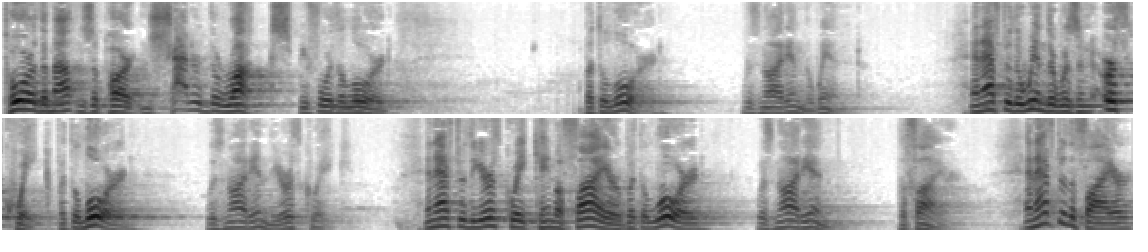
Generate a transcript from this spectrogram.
tore the mountains apart and shattered the rocks before the Lord. But the Lord was not in the wind. And after the wind, there was an earthquake, but the Lord was not in the earthquake. And after the earthquake came a fire, but the Lord was not in the fire. And after the fire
